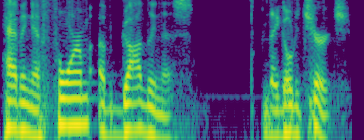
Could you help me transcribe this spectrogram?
having a form of godliness. They go to church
